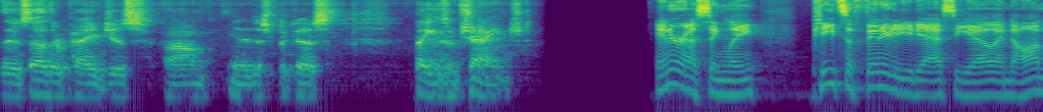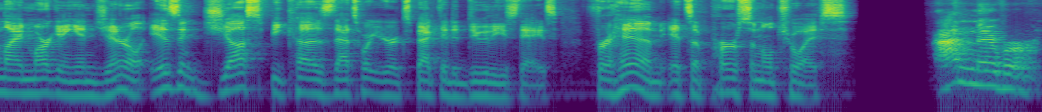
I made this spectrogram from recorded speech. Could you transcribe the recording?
those other pages, um, you know, just because things have changed. Interestingly, Pete's affinity to SEO and to online marketing in general isn't just because that's what you're expected to do these days. For him, it's a personal choice. I never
